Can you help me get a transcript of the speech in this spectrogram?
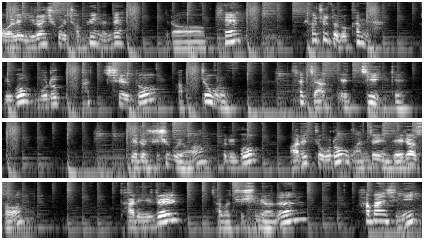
원래 이런 식으로 접혀 있는데 이렇게 펴주도록 합니다. 그리고 무릎 파츠도 앞쪽으로 살짝 엣지 있게 내려주시고요. 그리고 아래쪽으로 완전히 내려서 다리를 잡아주시면은 하반신이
